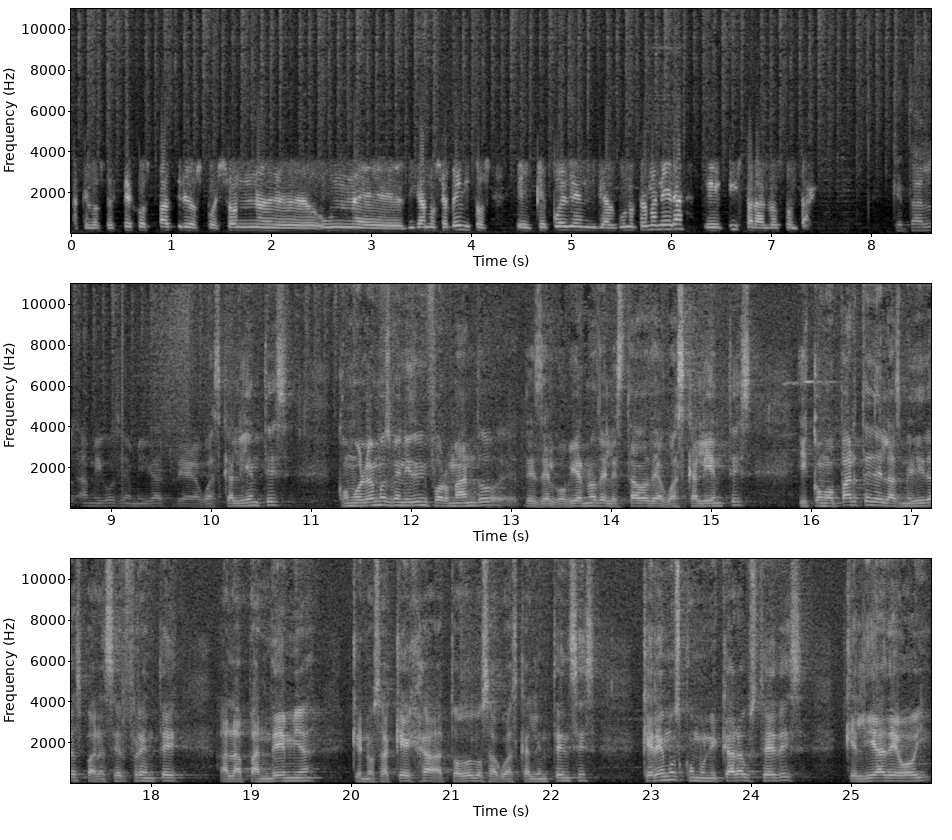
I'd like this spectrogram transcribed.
a que los festejos patrios pues son eh, un digamos eventos que pueden de alguna otra manera disparar los contagios ¿Qué tal amigos y amigas de Aguascalientes? Como lo hemos venido informando eh, desde el gobierno del estado de Aguascalientes y como parte de las medidas para hacer frente a la pandemia que nos aqueja a todos los aguascalentenses, queremos comunicar a ustedes que el día de hoy,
